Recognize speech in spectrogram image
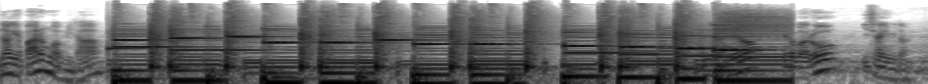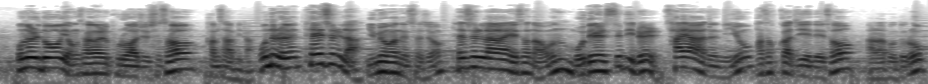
존나게 빠른 겁니다. 안녕하세요. 제가 바로 이창입니다. 오늘도 영상을 보러 와주셔서 감사합니다. 오늘은 테슬라, 유명한 회사죠. 테슬라에서 나온 모델 3를 사야 하는 이유 5가지에 대해서 알아보도록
